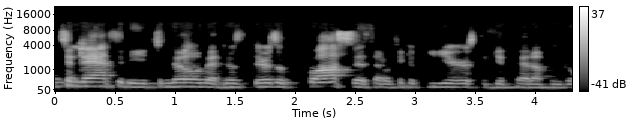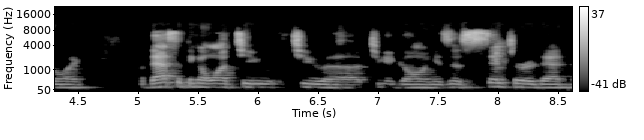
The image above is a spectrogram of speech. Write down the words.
and tenacity to know that there's there's a process that will take a few years to get that up and going. But that's the thing I want to to uh, to get going is a center that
